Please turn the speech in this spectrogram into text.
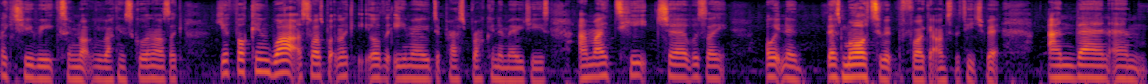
like two weeks. I'm not going back in school. And I was like, "You're fucking what? So I was putting like all the emo, depressed, broken emojis. And my teacher was like, oh wait, no, there's more to it before I get onto the teacher bit and then um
